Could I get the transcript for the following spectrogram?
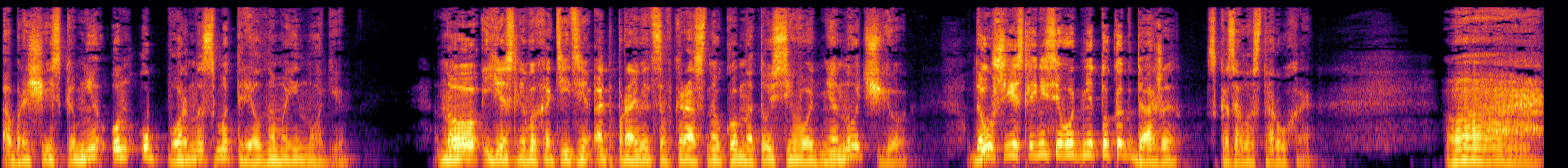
Обращаясь ко мне, он упорно смотрел на мои ноги. «Но если вы хотите отправиться в красную комнату сегодня ночью...» «Да уж если не сегодня, то когда же?» — сказала старуха. «О,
